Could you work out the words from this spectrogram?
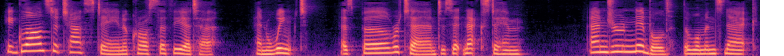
He glanced at Chastain across the theater and winked as Pearl returned to sit next to him. Andrew nibbled the woman's neck,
